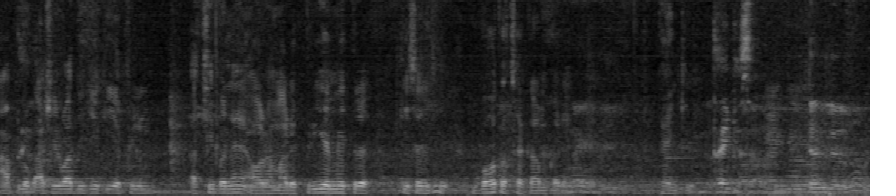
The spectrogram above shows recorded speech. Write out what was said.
आप लोग आशीर्वाद दीजिए कि ये फ़िल्म अच्छी बने और हमारे प्रिय मित्र किशन जी बहुत अच्छा काम करें। Thank you thank you sir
